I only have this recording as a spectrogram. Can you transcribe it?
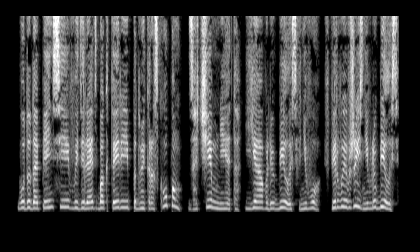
Буду до пенсии выделять бактерии под микроскопом? Зачем мне это? Я влюбилась в него. Впервые в жизни влюбилась.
